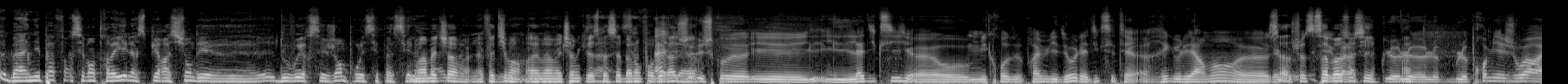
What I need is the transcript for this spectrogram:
euh, bah, n'est pas forcément travaillé l'inspiration euh, d'ouvrir ses jambes pour laisser passer la balle, Cham, tout. effectivement. Ouais, Mohamed Cham qui laisse Ça- passer le ballon pour Bella. Il, a dit que si, euh, au micro de Prime Video, il a dit que c'était régulièrement euh, quelque Ça- chose ça qui- bosse voilà, aussi. Le, Ouais. le, le- le premier joueur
